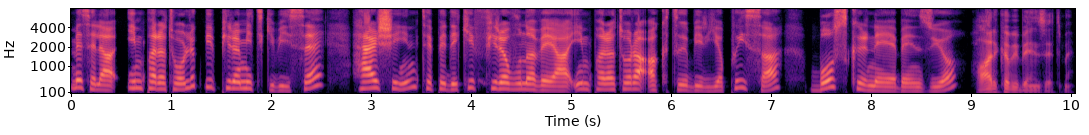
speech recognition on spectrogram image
Mesela imparatorluk bir piramit gibi ise her şeyin tepedeki firavuna veya imparatora aktığı bir yapıysa Bozkır neye benziyor? Harika bir benzetme.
